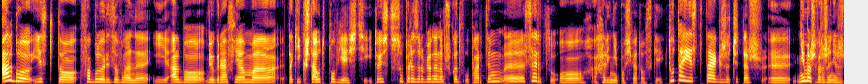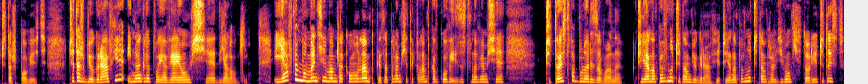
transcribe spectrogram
albo jest to fabularyzowane i albo biografia ma taki kształt powieści. I to jest super zrobione na przykład w Upartym y, Sercu o Halinie Poświatowskiej. Tutaj jest tak, że czytasz, y, nie masz wrażenia, że czytasz powieść. Czytasz biografię i nagle pojawiają się dialogi. I ja w tym momencie mam taką lampkę, zapalam się taka lampka w głowie i zastanawiam się, czy to jest fabularyzowane? Czy ja na pewno czytam biografię? Czy ja na pewno czytam prawdziwą historię? Czy to jest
